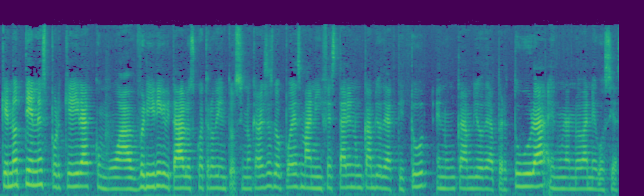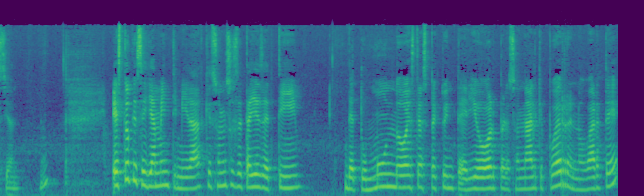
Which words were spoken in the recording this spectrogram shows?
que no tienes por qué ir a como abrir y gritar a los cuatro vientos, sino que a veces lo puedes manifestar en un cambio de actitud, en un cambio de apertura, en una nueva negociación. Esto que se llama intimidad, que son esos detalles de ti, de tu mundo, este aspecto interior, personal, que puedes renovarte,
